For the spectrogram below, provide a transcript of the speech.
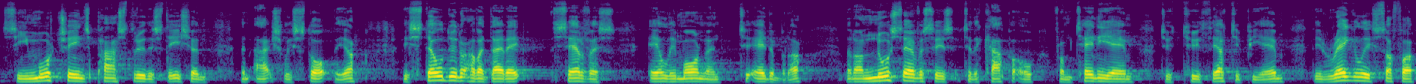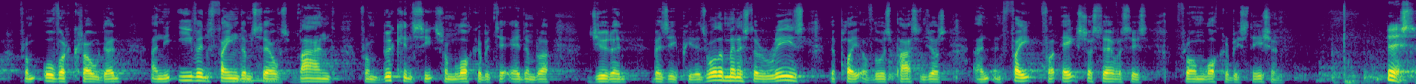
see more trains pass through the station than actually stop there. They still do not have a direct service early morning to Edinburgh. There are no services to the capital from 10am to 2.30pm. They regularly suffer from overcrowding and they even find themselves banned from booking seats from Lockerbie to Edinburgh during busy periods. Will the Minister raise the plight of those passengers and, and fight for extra services from Lockerbie Station? Yes.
